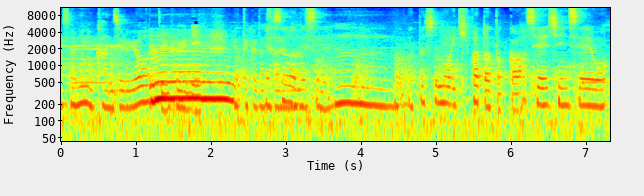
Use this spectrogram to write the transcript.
うん。そういうものを感じるようっていうふうにに言ってください。そうですね、うん。私も生き方とか精神性を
